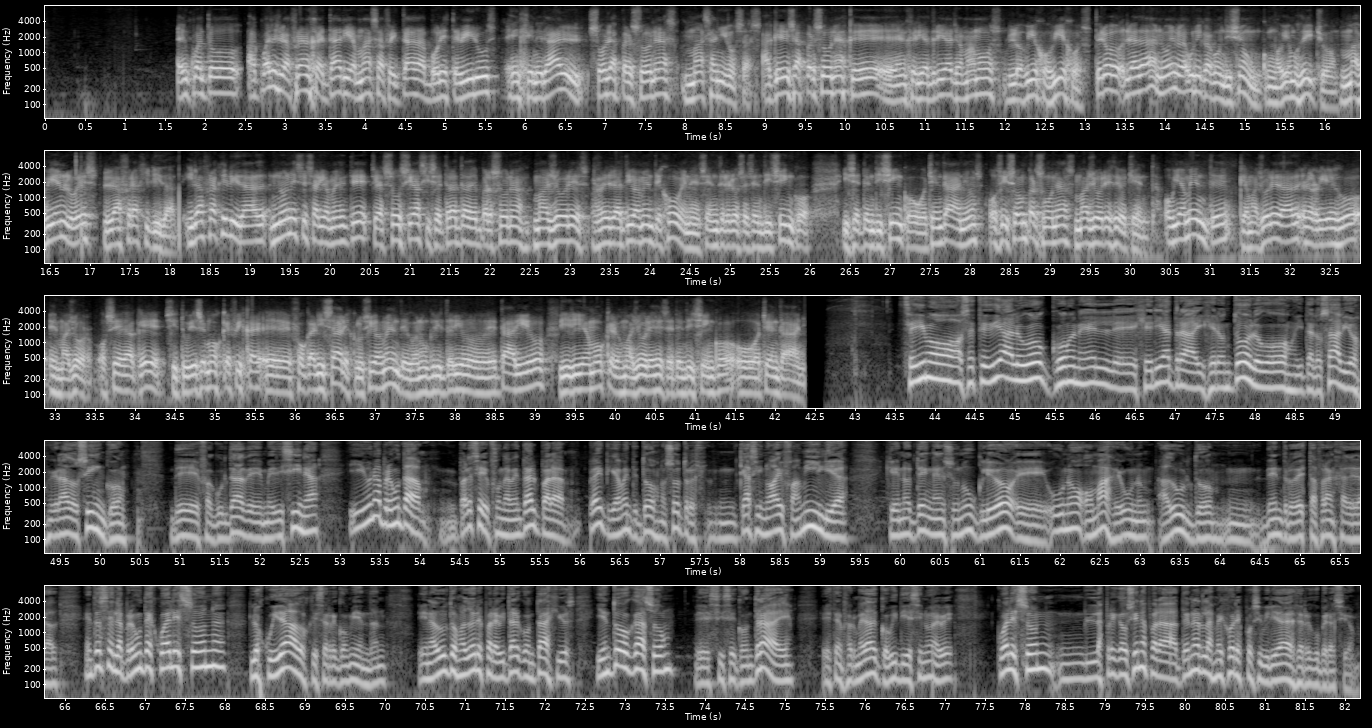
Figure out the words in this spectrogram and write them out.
En cuanto a cuál es la franja etaria más afectada por este virus, en general son las personas más añosas, aquellas personas que eh, en geriatría llamamos los viejos viejos. Pero la edad no es la única condición, como habíamos dicho, más bien lo es la fragilidad. Y la fragilidad no necesariamente se asocia si se trata de personas mayores relativamente jóvenes, entre los 65 y 75 o 80 años, o si son personas mayores de 80. Obviamente que mayor edad el riesgo es mayor. O sea que si tuviésemos que eh, focalizar exclusivamente con un criterio etario, diríamos que los mayores de 75 u 80 años. Seguimos este diálogo con el eh, geriatra y gerontólogo Italo Sabio, grado 5 de Facultad de Medicina. Y una pregunta me parece fundamental para prácticamente todos nosotros. Casi no hay familia que no tenga en su núcleo eh, uno o más de un adulto mm, dentro de esta franja de edad. Entonces la pregunta es cuáles son los cuidados que se recomiendan en adultos mayores para evitar contagios y en todo caso, eh, si se contrae esta enfermedad COVID-19, cuáles son mm, las precauciones para tener las mejores posibilidades de recuperación.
